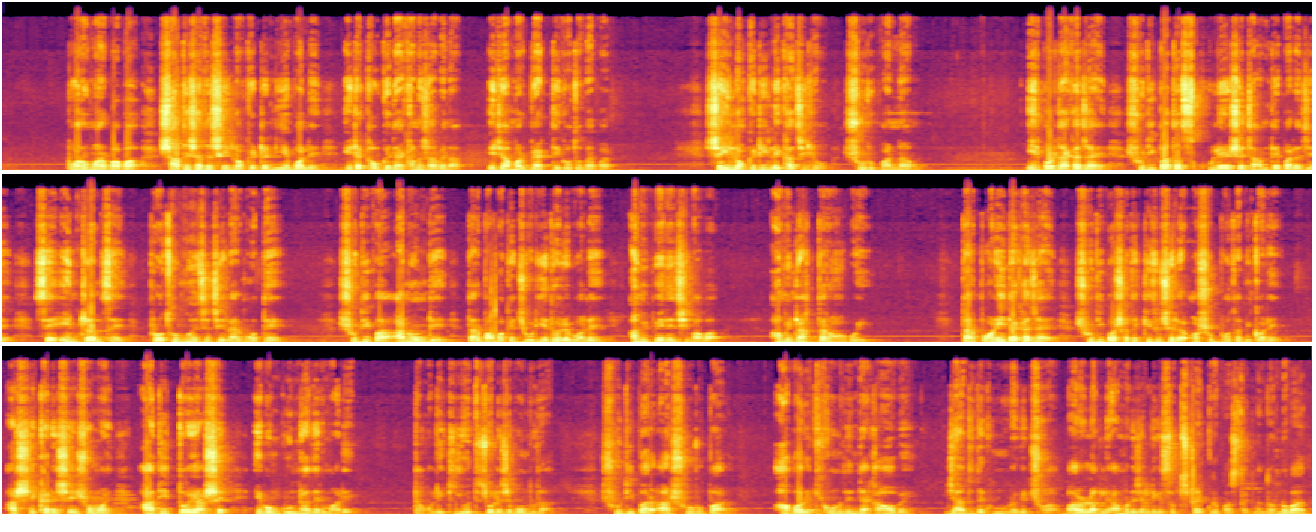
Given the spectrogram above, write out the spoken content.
পরমার বাবা সাথে সাথে সেই লকেটটা নিয়ে বলে, এটা কাউকে দেখানো যাবে না। এটা আমার ব্যক্তিগত ব্যাপার। সেই লকেটই লেখা ছিল সুরূপার নাম। এরপর দেখা যায়, সুদীপা তার স্কুলে এসে জানতে পারে যে সে এন্ট্রান্সে প্রথম হয়েছে জেলার মধ্যে। সুদীপা আনন্দে তার বাবাকে জড়িয়ে ধরে বলে, আমি পেরেছি বাবা। আমি ডাক্তার হবই। তারপরেই দেখা যায়, সুদীপার সাথে কিছু ছেলে অসভ্যতামি করে, আর সেখানে সেই সময় আদিত্য আসে এবং গুন্ডাদের মারে। তাহলে কি হতে চলেছে বন্ধুরা? সুদীপার আর সুরূপার আবারও কি কোনোদিন দেখা হবে? জানতে দেখুন অনুরাগের ছোঁয়া। ভালো লাগলে আমাদের চ্যানেলটিকে সাবস্ক্রাইব করে পাশ থাকবেন। ধন্যবাদ।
